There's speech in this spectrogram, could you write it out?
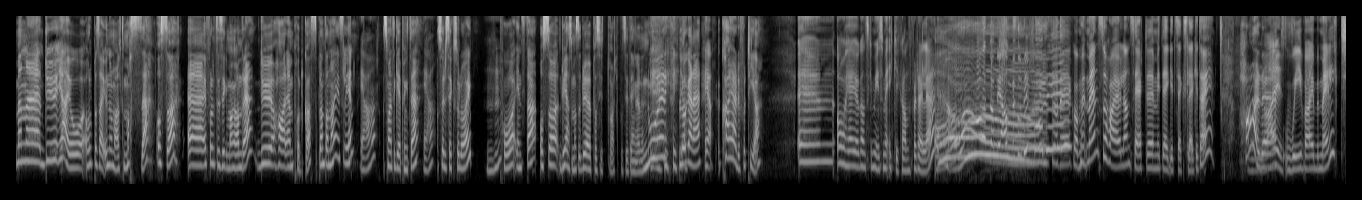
Men uh, du gjør jo holdt på å si unormalt masse også, uh, i forhold til sikkert mange andre. Du har en podkast, blant annet, Iselin, Ja. som heter G-punktet. ja. Så er du sexolog Mhm. på Insta. Og så, du er så du er på sitt, på sitt egne nord, bloggerne. Ja. Hva gjør du for tida? Um, å, jeg gjør ganske mye som jeg ikke kan fortelle. Oh, oh, så det kommer. Men så har jeg jo lansert eh, mitt eget sexleketøy. Har det? nice. WeVibe Melt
